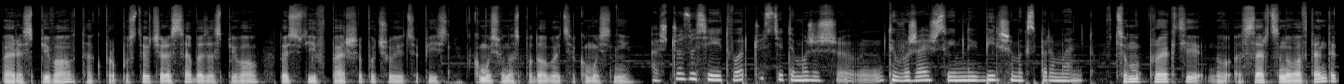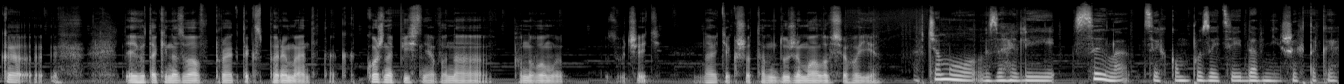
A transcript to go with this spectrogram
переспівав, так пропустив через себе, заспівав. Хтось її вперше почує цю пісню. Комусь вона сподобається, комусь ні. А що з усієї творчості ти можеш е, ти вважаєш своїм найбільшим експериментом? В цьому проєкті серце нова автентика. Я його так і назвав проєкт експеримент. Так, кожна пісня вона по-новому звучить, навіть якщо там дуже мало всього є. А в чому взагалі сила цих композицій давніших таких?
